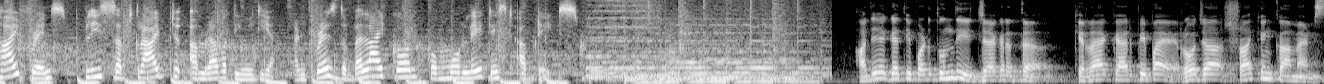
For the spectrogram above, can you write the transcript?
Hi friends please subscribe to Amaravati media and press the bell icon for more latest updates అదే గతి పడుతుంది జాగ్రత్త. కిరా కార్పీపై రోజా షాకింగ్ కామెంట్స్.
